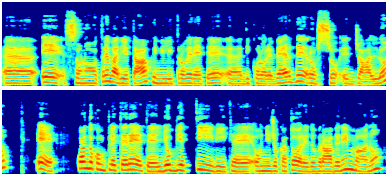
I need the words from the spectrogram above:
Eh, e sono tre varietà, quindi li troverete eh, di colore verde, rosso e giallo. E quando completerete gli obiettivi che ogni giocatore dovrà avere in mano,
